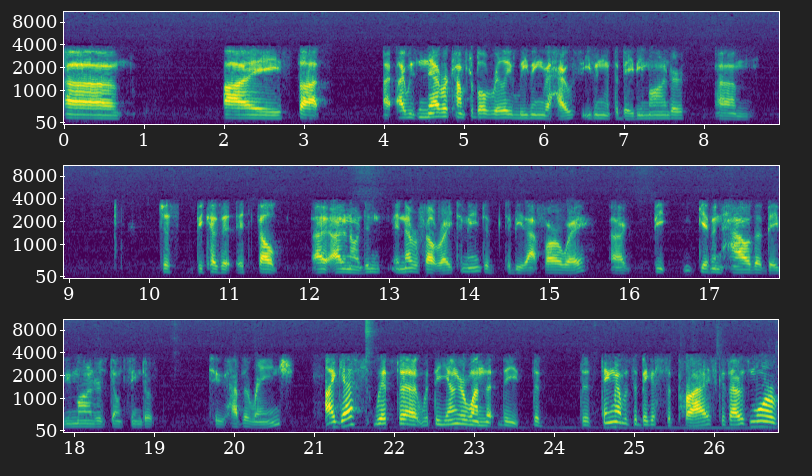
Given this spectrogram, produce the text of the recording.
Uh, I thought I, I was never comfortable really leaving the house, even with the baby monitor, um, just because it, it felt I, I don't know it didn't it never felt right to me to to be that far away. Uh, be, given how the baby monitors don't seem to to have the range. I guess with with the younger one, the the the, the thing that was the biggest surprise because I was more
